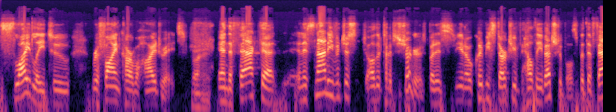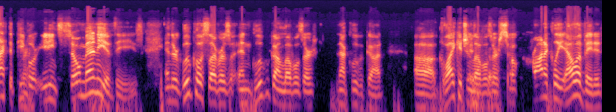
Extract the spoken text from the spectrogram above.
slightly to refined carbohydrates. Right. And the fact that, and it's not even just other types of sugars, but it's you know could be starchy, healthy vegetables. But the fact that people right. are eating so many of these, and their glucose levels and glucagon levels are not glucagon uh, glycogen levels are so chronically elevated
